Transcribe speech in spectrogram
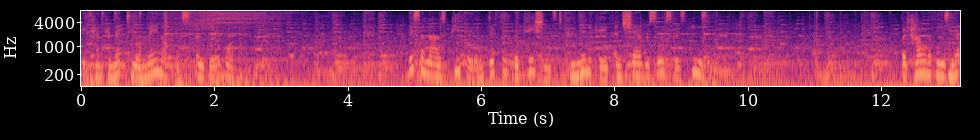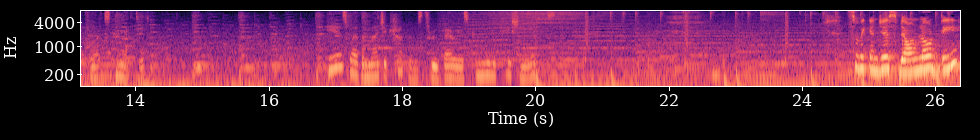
it can connect to your main office over a WAN. This allows people in different locations to communicate and share resources easily. But how are these networks connected? Here's where the magic happens through various communication links. So we can just download the,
